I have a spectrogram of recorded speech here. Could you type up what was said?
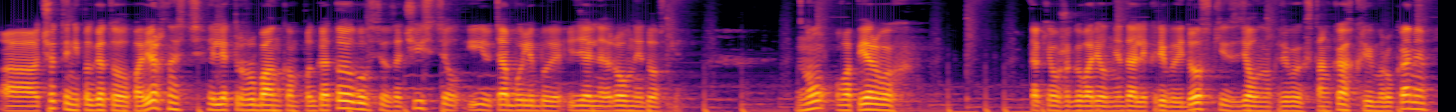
а что ты не подготовил поверхность электрорубанком, подготовил бы все, зачистил, и у тебя были бы идеально ровные доски. Ну, во-первых, как я уже говорил, мне дали кривые доски, сделаны на кривых станках, кривыми руками –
